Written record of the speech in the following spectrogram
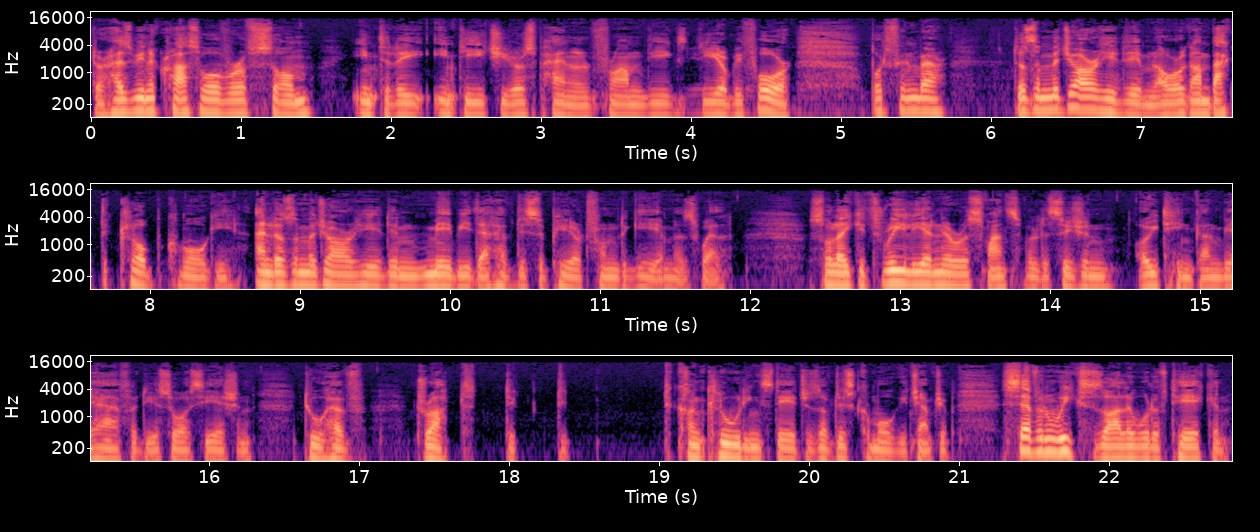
There has been a crossover of some into the into each year's panel from the, the year before. But Finbar, there's a majority of them now are gone back to club camogie, and there's a majority of them maybe that have disappeared from the game as well. So, like, it's really an irresponsible decision, I think, on behalf of the association to have dropped the, the, the concluding stages of this Camogie Championship. Seven weeks is all it would have taken.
